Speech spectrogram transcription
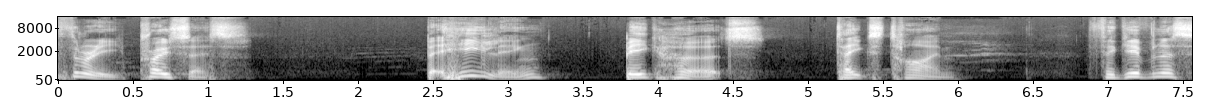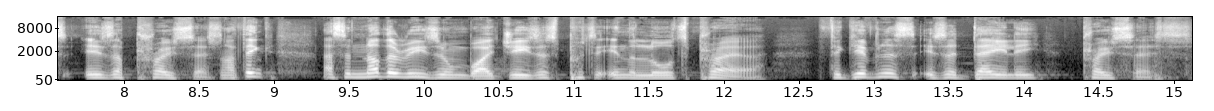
Three, process. But healing, big hurts, takes time. Forgiveness is a process. And I think that's another reason why Jesus put it in the Lord's Prayer. Forgiveness is a daily process.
